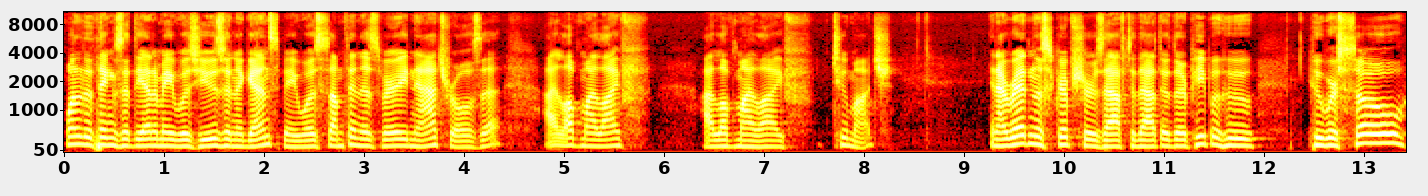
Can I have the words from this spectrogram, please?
one of the things that the enemy was using against me was something that's very natural is that I love my life. I love my life too much. And I read in the scriptures after that that there are people who, who were so,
